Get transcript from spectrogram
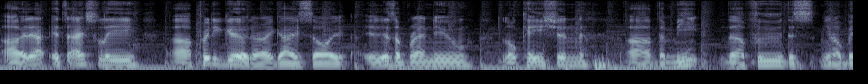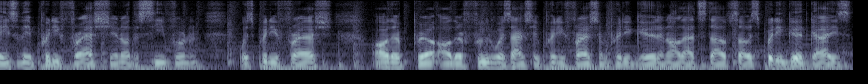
Uh, it, it's actually uh, pretty good all right guys? So it, it is a brand new location. Uh, the meat the food this you know basically pretty fresh. You know the seafood was pretty fresh. All their all their food was actually pretty fresh and pretty good and all that stuff. So it's pretty good guys.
